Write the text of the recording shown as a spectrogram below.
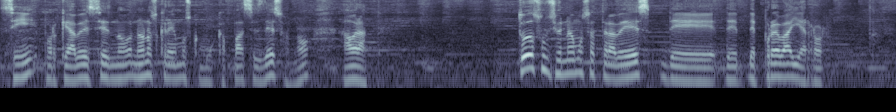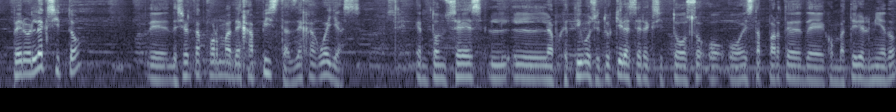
sí, porque a veces no, no nos creemos como capaces de eso, ¿no? Ahora todos funcionamos a través de, de, de prueba y error. Pero el éxito, de, cierta forma, deja pistas, deja huellas. Entonces, el objetivo, si tú quieres ser exitoso o, o, esta parte de combatir el miedo,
